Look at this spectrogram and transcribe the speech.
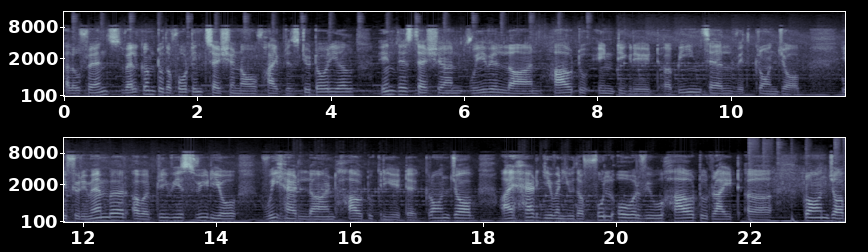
Hello friends, welcome to the 14th session of Hybris tutorial. In this session, we will learn how to integrate a bean shell with cron job. If you remember our previous video, we had learned how to create a cron job. I had given you the full overview how to write a cron job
